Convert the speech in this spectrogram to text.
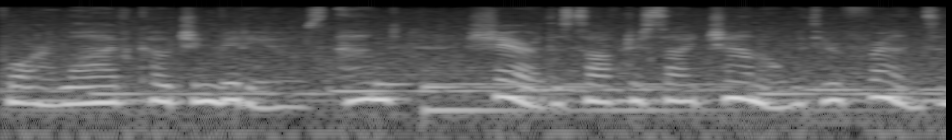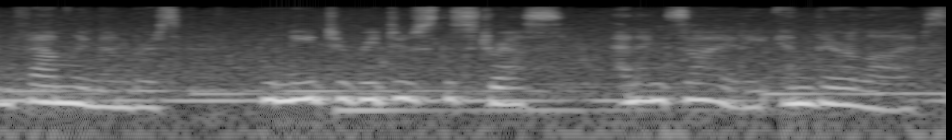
for our live coaching videos and share the Softer Side channel with your friends and family members who need to reduce the stress and anxiety in their lives.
